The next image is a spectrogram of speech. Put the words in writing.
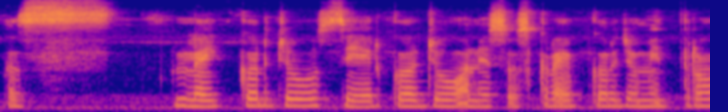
બસ લાઈક કરજો શેર કરજો અને સબસ્ક્રાઈબ કરજો મિત્રો.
